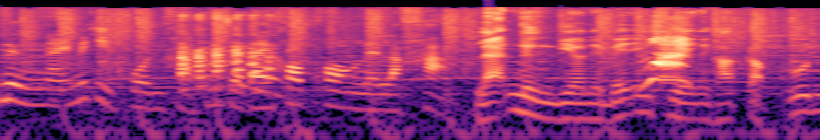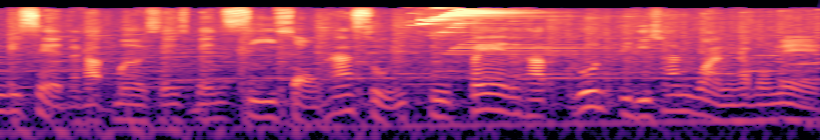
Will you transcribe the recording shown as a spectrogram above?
หนึ่งในไม่กี่คนค่ะ ที่จะได้ครอบครองเลยล่ะค่ะ และหนึ่งเดียวในเบนเอ็นเคนะครับ กับรุ่นพิเศษนะครับ Mercedes-Benz C250 Coupe นะครับ รุ่น Edition 1 ครับน้องเมย์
